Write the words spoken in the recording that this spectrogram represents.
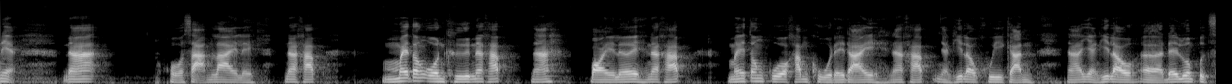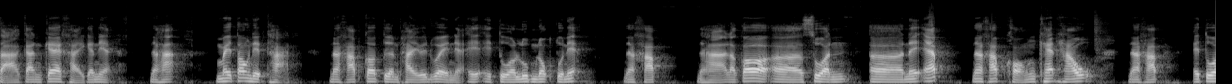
เนี่ยนะโหสามลายเลยนะครับ ไม่ต้องโอนคืนนะครับนะปล่อยเลยนะครับไม่ต้องกลัวคำขู่ใด ๆนะครับ อย่างที่เราคุยกันนะอย่างที่เราเได้ร่วมปรึกษาการแก้ไขกันเนี่ยนะฮะไม่ต้องเด็ดขาดนะครับ ก็เตือนภัยไว้ด้วยเนี่ยไอไอตัวรูปนกตัวเนี้ยนะครับ นะฮะแล้วก็ส่วนในแอปนะครับของ Cat House นะครับไอตัว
